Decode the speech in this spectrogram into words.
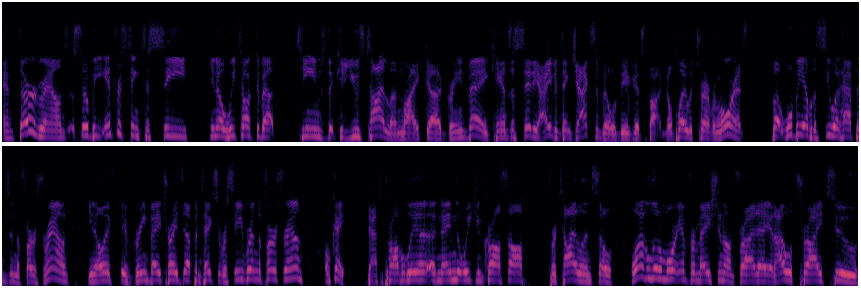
and third rounds. So it'll be interesting to see. You know, we talked about teams that could use Tylan, like uh, Green Bay, Kansas City. I even think Jacksonville would be a good spot. Go play with Trevor Lawrence, but we'll be able to see what happens in the first round. You know, if, if Green Bay trades up and takes a receiver in the first round, okay, that's probably a, a name that we can cross off for Tylan. So we'll have a little more information on Friday, and I will try to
